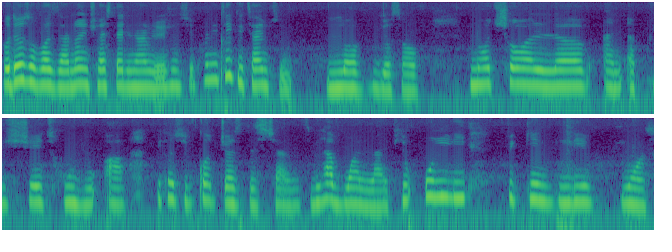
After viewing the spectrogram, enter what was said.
for those of us that are not interested in our relationship honey take the time to love yourself nurture love and appreciate who you are because you've got just this chance we have one life you only freaking live once.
